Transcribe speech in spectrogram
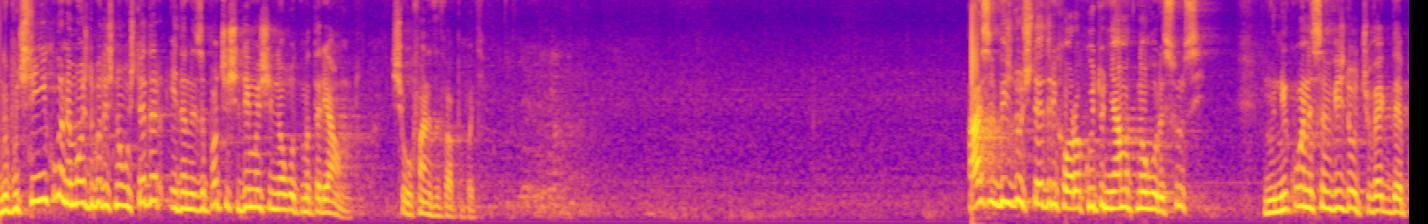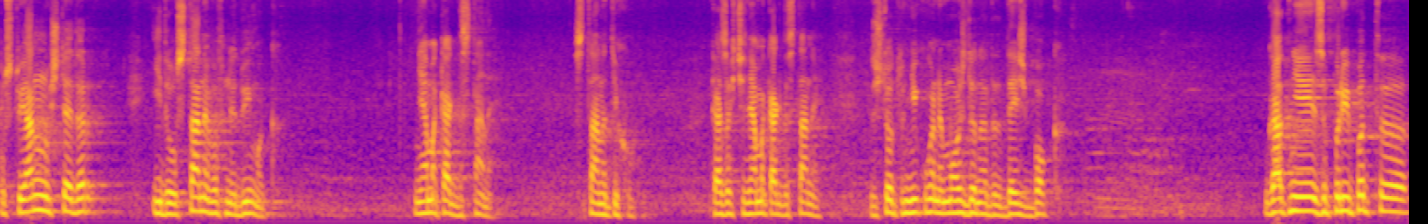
Но почти никога не можеш да бъдеш много щедър и да не започнеш да имаш и много от материалното. Ще го хванете това по пъти. Аз съм виждал щедри хора, които нямат много ресурси. Но никога не съм виждал човек да е постоянно щедър и да остане в недоимък. Няма как да стане. Стана тихо. Казах, че няма как да стане. Защото никога не можеш да нададеш Бог. Когато ние за първи път а,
